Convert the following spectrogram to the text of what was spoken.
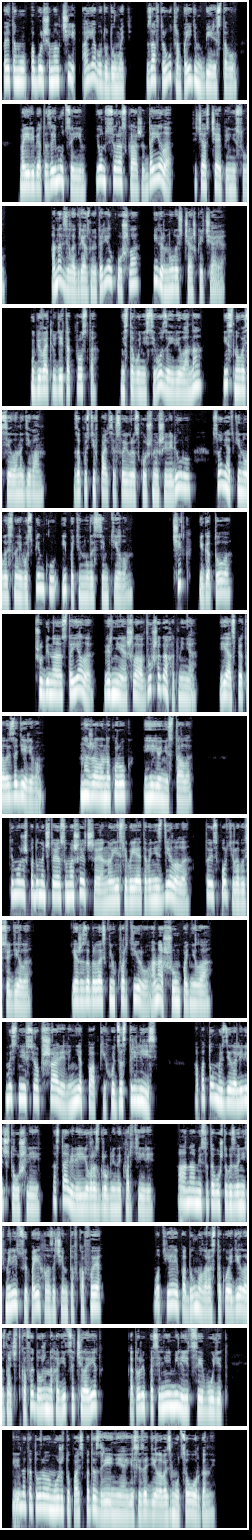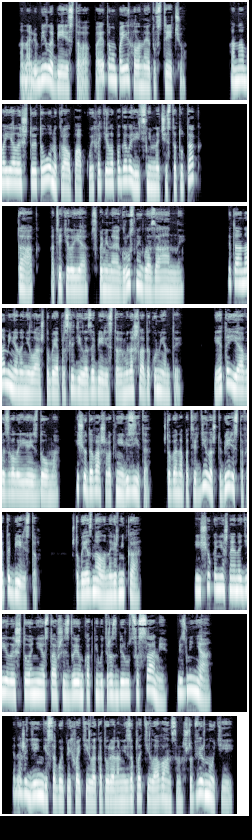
Поэтому побольше молчи, а я буду думать. Завтра утром поедем к Берестову. Мои ребята займутся им, и он все расскажет. Доела? Сейчас чай принесу. Она взяла грязную тарелку, ушла и вернулась с чашкой чая. Убивать людей так просто, ни с того ни с сего заявила она и снова села на диван. Запустив пальцы в свою роскошную шевелюру, Соня откинулась на его спинку и потянулась всем телом. Чик и готово. Шубина стояла, вернее, шла в двух шагах от меня. Я спряталась за деревом. Нажала на курок, ее не стало. Ты можешь подумать, что я сумасшедшая, но если бы я этого не сделала, то испортила бы все дело. Я же забралась к ним в квартиру, она шум подняла. Мы с ней все обшарили, нет папки, хоть застрелись. А потом мы сделали вид, что ушли, оставили ее в разгромленной квартире. А она вместо того, чтобы звонить в милицию, поехала зачем-то в кафе. Вот я и подумала, раз такое дело, значит, в кафе должен находиться человек, который посильнее милиции будет, или на которого может упасть подозрение, если за дело возьмутся органы. Она любила Берестова, поэтому поехала на эту встречу. Она боялась, что это он украл папку и хотела поговорить с ним на чистоту так, «Так», — ответила я, вспоминая грустные глаза Анны. «Это она меня наняла, чтобы я проследила за Берестовым и нашла документы. И это я вызвала ее из дома, еще до вашего к ней визита, чтобы она подтвердила, что Берестов — это Берестов, чтобы я знала наверняка. И еще, конечно, я надеялась, что они, оставшись вдвоем, как-нибудь разберутся сами, без меня. Я даже деньги с собой прихватила, которые она мне заплатила авансом, чтобы вернуть ей.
